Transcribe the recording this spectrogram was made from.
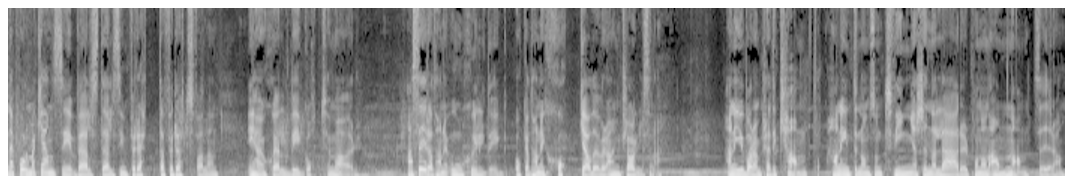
När Paul Mackenzie väl ställs inför rätta för dödsfallen är han själv vid gott humör. Han säger att han är oskyldig och att han är chockad över anklagelserna. Han är ju bara en predikant. Han är inte någon som tvingar sina läror på någon annan, säger han.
